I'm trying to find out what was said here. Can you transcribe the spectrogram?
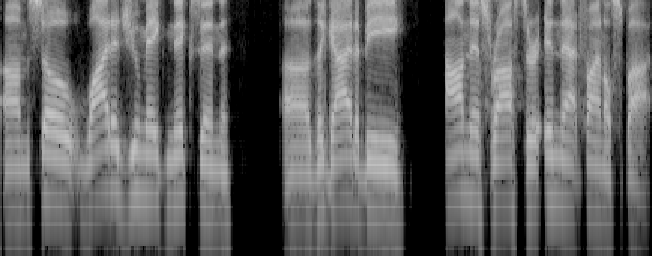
Um, so why did you make Nixon uh, the guy to be on this roster in that final spot?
